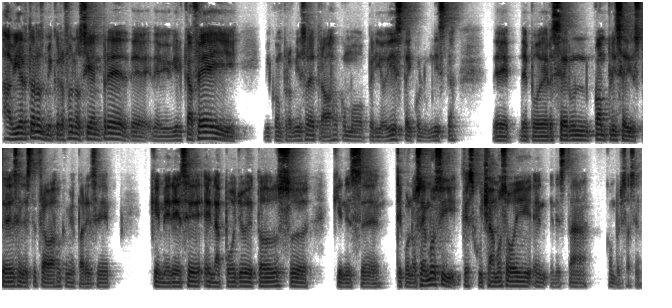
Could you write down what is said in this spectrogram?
abierto los micrófonos siempre de, de Vivir Café y mi compromiso de trabajo como periodista y columnista de, poder ser un cómplice de ustedes en este trabajo que me parece que merece el apoyo de todos eh, quienes eh, te conocemos y te escuchamos hoy en, en, esta conversación.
